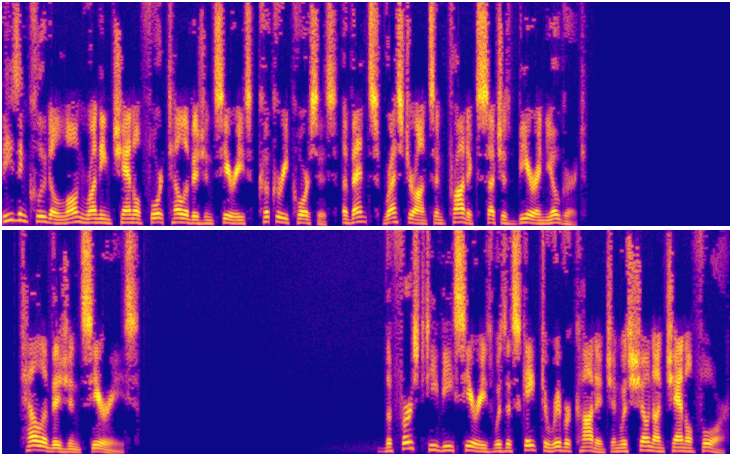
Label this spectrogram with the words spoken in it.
These include a long-running Channel 4 television series, cookery courses, events, restaurants and products such as beer and yogurt. Television series The first TV series was Escape to River Cottage and was shown on Channel 4.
